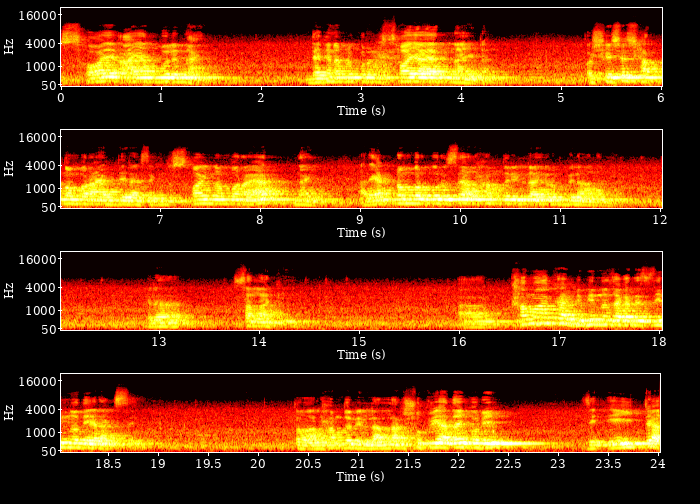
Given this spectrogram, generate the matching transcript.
ছয় আয়াত বলে নাই। দেখেন আপনি কোরআন ছয় আয়াত নাই এটা। শেষে সাত নম্বর আয়াত দিয়ে রাখছে, কিন্তু ছয় নম্বর আয়াত নাই। আর এক নম্বর করেছে, আলহামদুলিল্লাহ রব্বিল আলমী এটা সালাকি। আর খামাখা বিভিন্ন জায়গাতে চিহ্ন দিয়ে রাখছে। তো আলহামদুলিল্লাহ, আল্লাহর শুক্রিয়া আদায় করি যে এইটা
